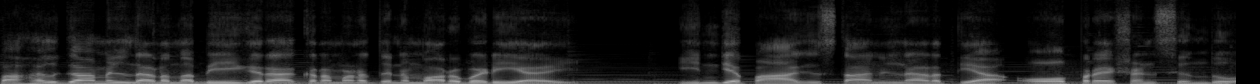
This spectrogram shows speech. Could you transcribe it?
പഹൽഗാമിൽ നടന്ന ഭീകരാക്രമണത്തിന് മറുപടിയായി. ഇന്ത്യ പാകിസ്ഥാനിൽ നടത്തിയ ഓപ്പറേഷൻ സിന്ധു.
